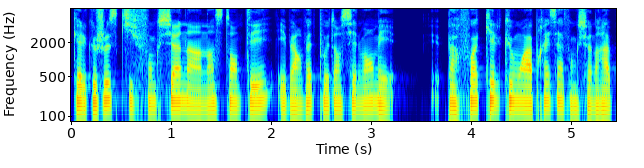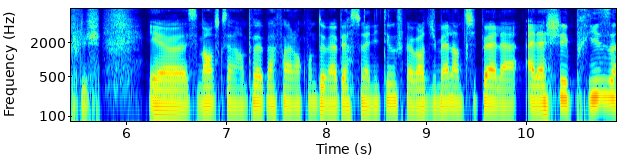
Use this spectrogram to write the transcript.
quelque chose qui fonctionne à un instant T et ben en fait potentiellement mais parfois quelques mois après ça fonctionnera plus. Et euh, c'est marrant parce que ça va un peu parfois à l'encontre de ma personnalité où je peux avoir du mal un petit peu à, la, à lâcher prise.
